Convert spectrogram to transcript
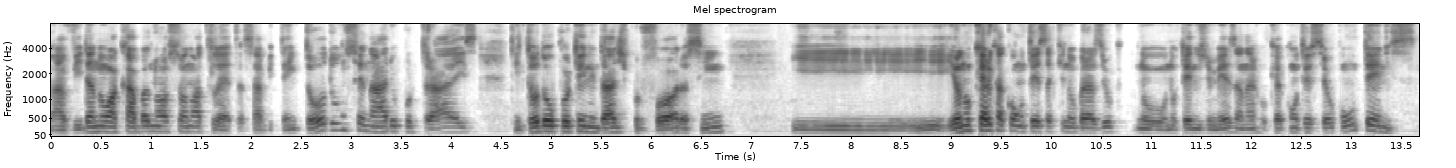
A vida não acaba só no atleta, sabe? Tem todo um cenário por trás, tem toda a oportunidade por fora, assim. E, eu não quero que aconteça aqui no Brasil, no, no tênis de mesa, né? O que aconteceu com o tênis,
